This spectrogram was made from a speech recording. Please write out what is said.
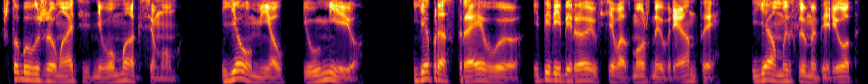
чтобы выжимать из него максимум. Я умел и умею. Я простраиваю и перебираю все возможные варианты. Я мыслю наперед,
